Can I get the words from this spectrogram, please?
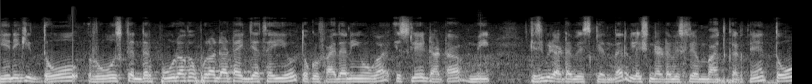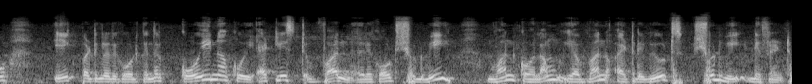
यानी कि दो रोज़ के अंदर पूरा का पूरा डाटा एक जैसा ही हो तो कोई फ़ायदा नहीं होगा। इसलिए डाटा में, किसी भी डाटाबेस के अंदर रिलेशन डाटाबेस के लिए हम बात करते हैं तो एक पर्टिकुलर रिकॉर्ड के अंदर कोई ना कोई at least one record should be one column या one attributes should be different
